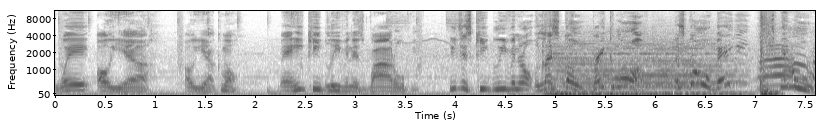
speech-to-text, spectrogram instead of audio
way, oh, yeah. Oh, yeah, come on. Man, he keep leaving this wide open. He just keep leaving it open. Let's go. Break him off. Let's go, baby. Spin move.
